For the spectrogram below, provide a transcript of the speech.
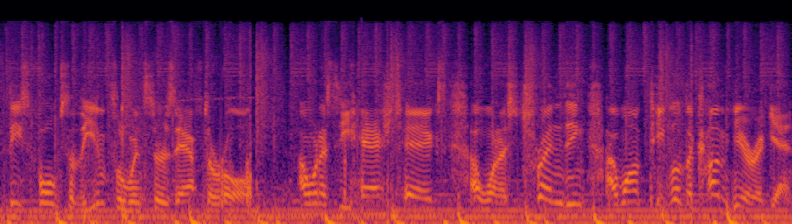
If these folks are the influencers after all. I want to see hashtags. I want us trending. I want people to come here again.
